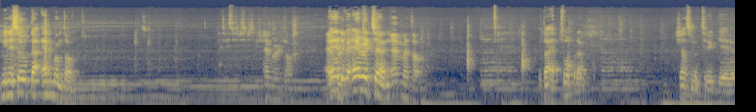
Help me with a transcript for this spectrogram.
Minnesota, Edmonton. Everton. Ed. Everton. Edmonton. Vi tar 1-2 på den. Känns som en trygg... eh,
